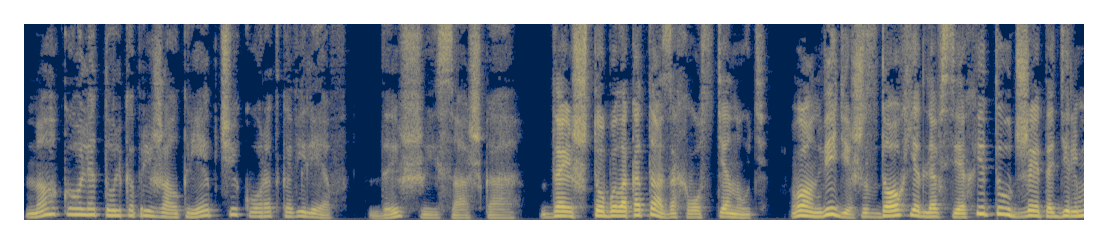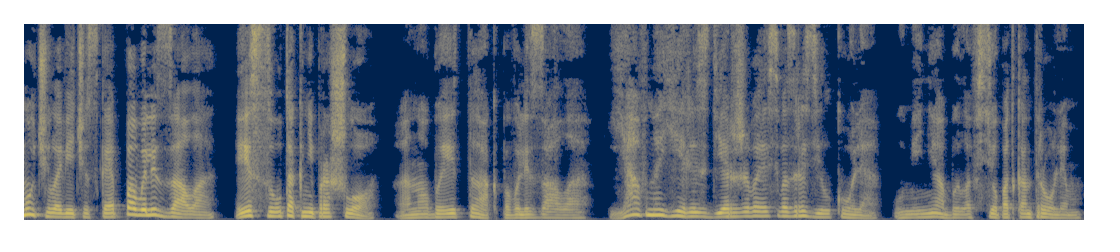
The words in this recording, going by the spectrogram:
Но Коля только прижал крепче, коротко велев. «Дыши, Сашка». «Да и что было кота за хвост тянуть? Вон, видишь, сдох я для всех, и тут же это дерьмо человеческое повылезало. И суток не прошло. Оно бы и так повылезало». Явно еле сдерживаясь, возразил Коля. «У меня было все под контролем.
